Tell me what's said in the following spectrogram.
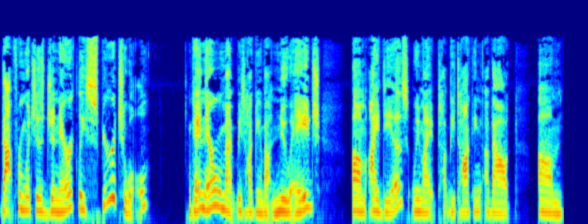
that from which is generically spiritual. Okay, and there we might be talking about New Age um, ideas. We might ta- be talking about um,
